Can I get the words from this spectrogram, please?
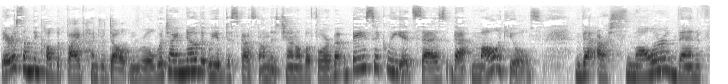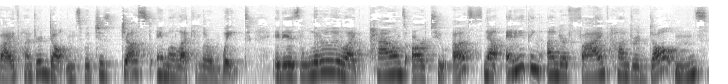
There is something called the 500 Dalton rule, which I know that we have discussed on this channel before, but basically it says that molecules that are smaller than 500 Daltons, which is just a molecular weight, It is literally like pounds are to us. Now, anything under 500 Daltons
